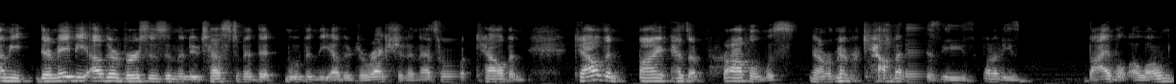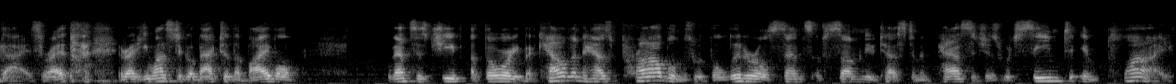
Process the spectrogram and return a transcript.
I mean there may be other verses in the New Testament that move in the other direction and that's what Calvin Calvin find, has a problem with now remember Calvin is these one of these Bible alone guys, right? right. He wants to go back to the Bible. That's his chief authority, but Calvin has problems with the literal sense of some New Testament passages which seem to imply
